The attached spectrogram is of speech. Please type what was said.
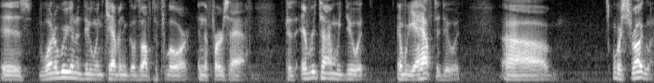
is what are we going to do when Kevin goes off the floor in the first half? Because every time we do it, and we have to do it, uh, we're struggling.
